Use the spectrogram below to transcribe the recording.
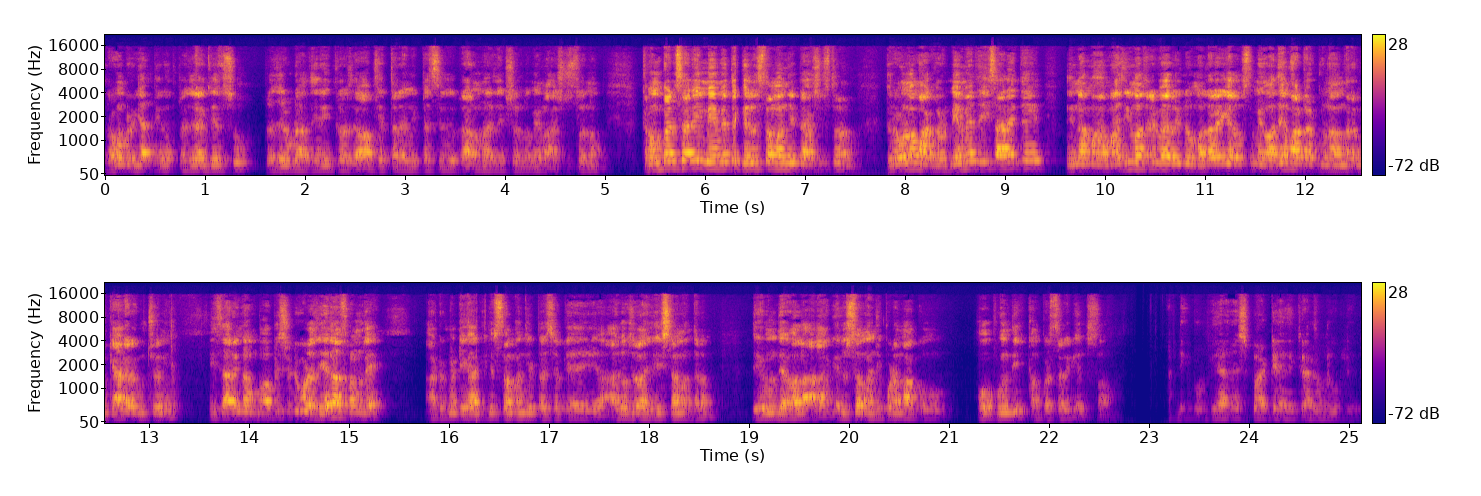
గ్రౌండ్ రియాలిటీ ప్రజలకు తెలుసు. ప్రజలు కూడా అదే రీతిలో జవాబు చెప్తారని చెప్పేసి రానున్న ఎలక్షన్లో మేము ఆశిస్తున్నాం. కంపల్సరీ మేమైతే గెలుస్తామని చెప్పి ఆశిస్తున్నాం. గ్రౌండ్లో మాకు మేమైతే ఈసారి అయితే నిన్న మా మాజీ మంత్రి గారు వీళ్ళు మల్లారెడ్డి గారు వస్తే మేము అదే మాట్లాడుకున్నాం అందరం క్యాడర్ కూర్చొని. ఈసారి మేము పబ్లిసిటీ కూడా చేయనవసరం లే. ఆటోమేటిక్గా గెలుస్తామని చెప్పేసి ఒక ఆలోచన చేసినాం అందరం. దేవుని దేవాల అలా గెలుస్తామని చెప్పి కూడా మాకు హోప్ ఉంది కంపల్సరీ గెలుస్తాం. అంటే ఇప్పుడు బీఆర్ఎస్ పార్టీ అధికారంలో లేదు.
